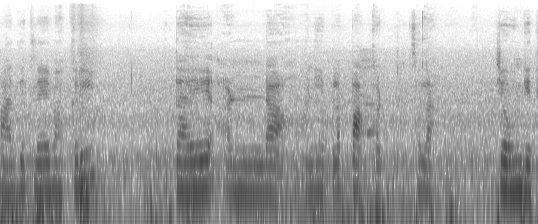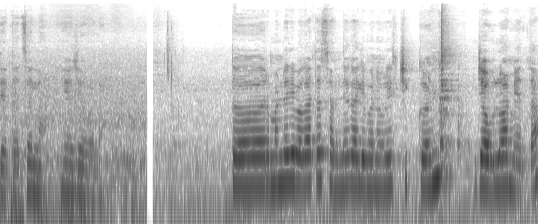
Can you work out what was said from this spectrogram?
भात घेतलं आहे भाकरी. आता आहे अंडा आणि आपला पाखट. चला जेवून घेते आता. चला या जेवायला. तर मंडळी बघा आता संध्याकाळी बनवले चिकन. जेवलो आम्ही आता.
